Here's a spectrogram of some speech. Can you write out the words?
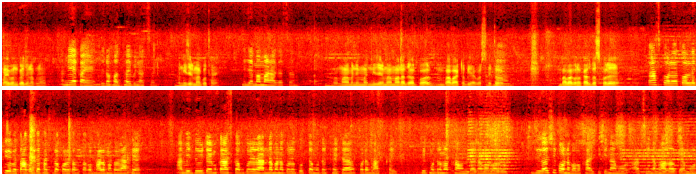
ভাই বোন কয়জন আপনার? আমি একাই দুটো হদ ভাই বোন আছে নিজের মা কোথায়? নিজের মা মারা গেছে। মা মানে নিজের মা মারা যাওয়ার পর বাবা একটা বিয়ে করছে তো? হ্যাঁ। বাবা কোনো কাজ বাজ করে? কাজ করে করলে কি হবে? তাগর দেখাশোনা করে তাকে তাকে ভালো মতন রাখে। আমি দুই টাইম কাজ কাম করে রান্না বান্না করে কুত্তার মতো খেটা কটা ভাত খাই। ঠিক মতন আমার খাওয়ান দেয় না আমার বাবা। জিজ্ঞাসই করে না বাবা খাই কি না আমার আছি না ভালো কেমন?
